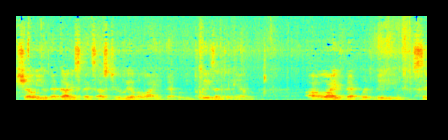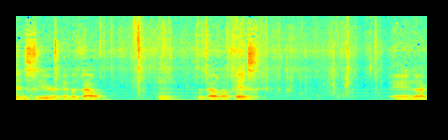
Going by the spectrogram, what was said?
show you that God expects us to live a life that would be pleasing to Him, a life that would be sincere and without, mm, without offense. And uh,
